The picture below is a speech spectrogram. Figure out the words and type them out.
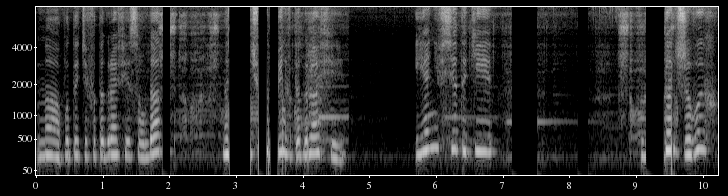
на вот эти фотографии солдат, на фотографии, и они все такие да, живых,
